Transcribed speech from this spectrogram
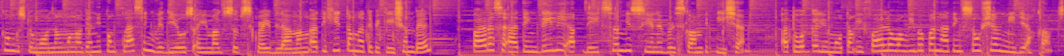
kung gusto mo ng mga ganitong klaseng videos ay mag-subscribe lamang at i-hit ang notification bell para sa ating daily updates sa Miss Universe competition. At huwag kalimutang i-follow ang iba pa nating social media accounts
